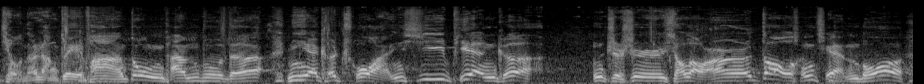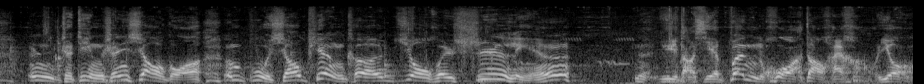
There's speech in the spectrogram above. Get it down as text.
就能让对方动弹不得。你也可喘息片刻。只是小老儿道行浅薄，嗯，这定身效果不消片刻就会失灵。遇到些笨货倒还好用。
